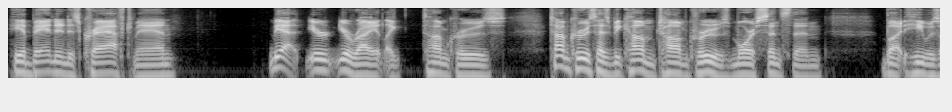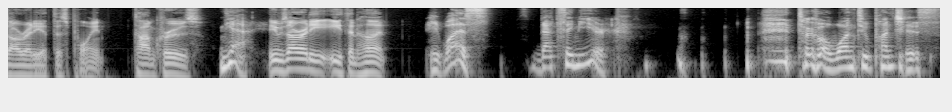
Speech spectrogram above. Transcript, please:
He abandoned his craft, man. Yeah, you're you're right. Like Tom Cruise, Tom Cruise has become Tom Cruise more since then but he was already at this point Tom Cruise. Yeah. He was already Ethan Hunt. He was that same year. Talk about one two punches.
